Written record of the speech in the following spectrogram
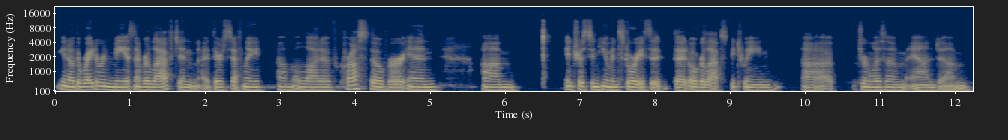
you know, the writer in me has never left. And there's definitely um, a lot of crossover in um, interest in human stories that, that overlaps between uh, journalism and um,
